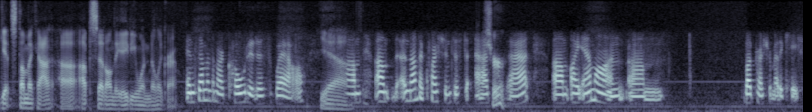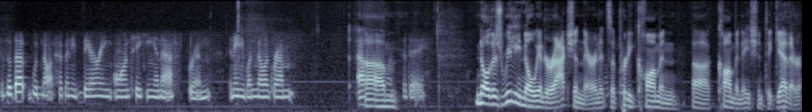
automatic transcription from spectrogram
get stomach uh, uh, upset on the 81 milligram. And some of them are coated as well. Yeah. Um, um, another question, just to add Sure. to that, um, I am on um, blood pressure medication, so that would not have any bearing on taking an aspirin, an 81 milligram aspirin Um, once a day. No, there's really no interaction there, and it's a pretty common uh, combination together.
